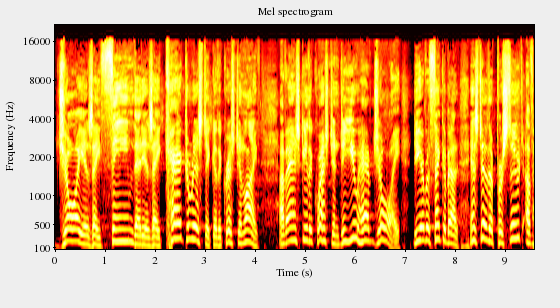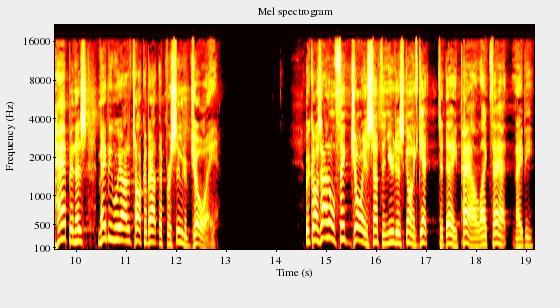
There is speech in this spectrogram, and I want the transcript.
joy is a theme that is a characteristic of the Christian life. I've asked you the question Do you have joy? Do you ever think about it? Instead of the pursuit of happiness, maybe we ought to talk about the pursuit of joy. Because I don't think joy is something you're just going to get today, pal, like that, maybe.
